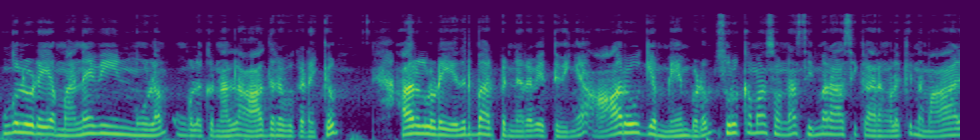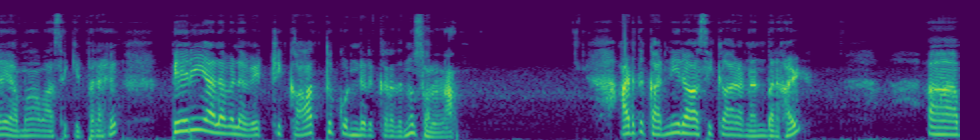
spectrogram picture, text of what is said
உங்களுடைய மனைவியின் மூலம் உங்களுக்கு நல்ல ஆதரவு கிடைக்கும். அவர்களுடைய எதிர்பார்ப்பை நிறைவேற்றுவீங்க. ஆரோக்கியம் மேம்படும். சுருக்கமாக சொன்னால் சிம்மராசிக்காரங்களுக்கு இந்த மாலை அமாவாசைக்கு பிறகு பெரிய அளவில் வெற்றி காத்து கொண்டிருக்கிறதுன்னு சொல்லலாம். அடுத்து கன்னிராசிக்கார நண்பர்கள். ஆஹ்,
